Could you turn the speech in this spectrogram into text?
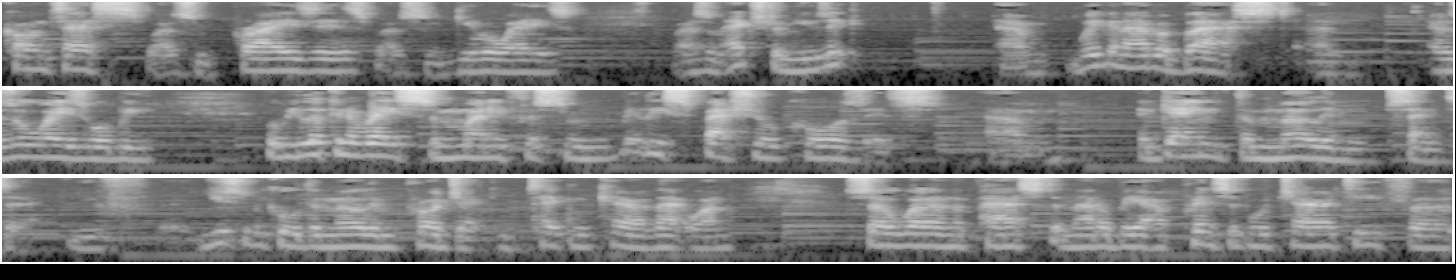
contests, we'll have some prizes, we'll have some giveaways, we'll have some extra music. Um, we're going to have a blast. And as always, we'll be we'll be looking to raise some money for some really special causes. Um, again, the Merlin Centre. You've used to be called the Merlin Project. You've taken care of that one so well in the past, and that'll be our principal charity for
